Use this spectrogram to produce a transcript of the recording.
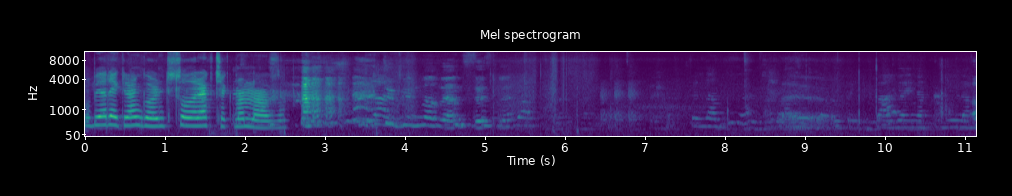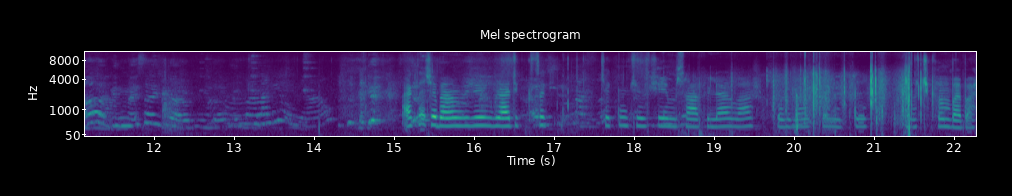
Bu bir ara ekran görüntüsü olarak çekmem lazım. Çok bilmem ben sesle. Aa bir mesaj var burada. Arkadaşlar ben videoyu birazcık kısa çektim çünkü şey misafirler var. O zaman tabii ki çıkalım bay bay.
